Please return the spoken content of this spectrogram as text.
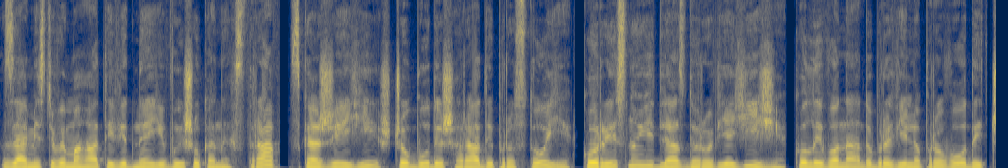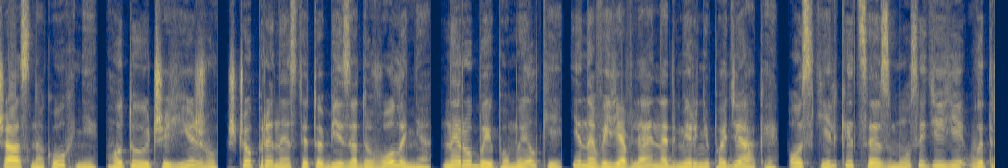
Замість вимагати від неї вишуканих страв, скажи їй, що будеш ради простої, корисної для здоров'я їжі, коли вона добровільно проводить час на кухні, готуючи їжу, щоб принести тобі задоволення, не роби помилки і не виявляй надмірні подяки, оскільки це змусить її витрачати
